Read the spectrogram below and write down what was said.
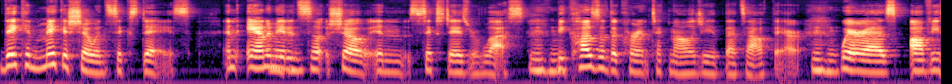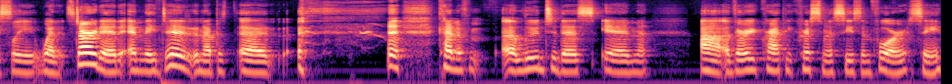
they can make a show in six days an animated so- show in six days or less because of the current technology that's out there. Whereas obviously when it started and they did an episode uh, kind of allude to this in uh, a very crappy Christmas season four. See,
